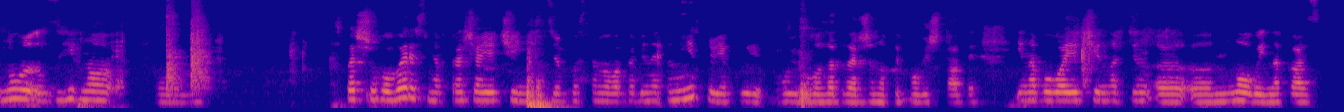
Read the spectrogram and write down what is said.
Ну, згідно з 1 вересня втрачає чинність постанова Кабінету міністрів, якою було затверджено типові штати, і набуває чинності е, е, новий наказ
